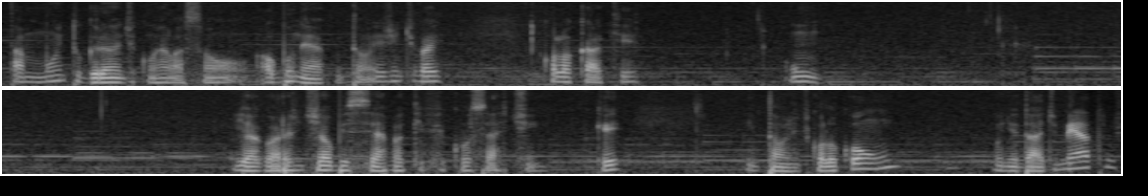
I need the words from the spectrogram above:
está muito grande com relação ao boneco. Então a gente vai colocar aqui 1. Um. E agora a gente já observa que ficou certinho, ok? Então a gente colocou 1, um, unidade metros.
